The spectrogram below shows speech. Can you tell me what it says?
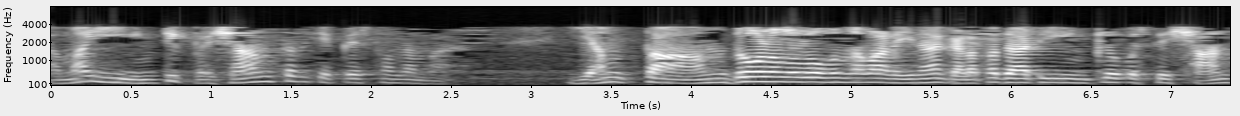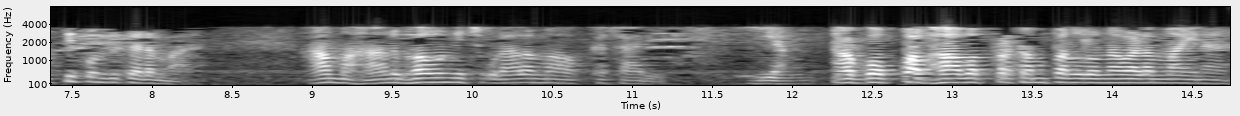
అమ్మా ఈ ఇంటి ప్రశాంతత చెప్పేస్తోందమ్మా. ఎంత ఆందోళనలో ఉన్నవాడైనా గడప దాటి ఇంట్లోకి వస్తే శాంతి పొందుతాడమ్మా. ఆ మహానుభావుణ్ణి చూడాలమ్మా ఒక్కసారి. ఎంత గొప్ప భావ ప్రకంపనలు ఉన్నవాడమ్మా ఆయన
